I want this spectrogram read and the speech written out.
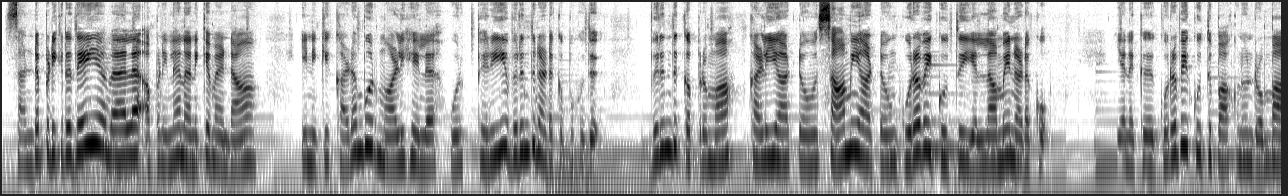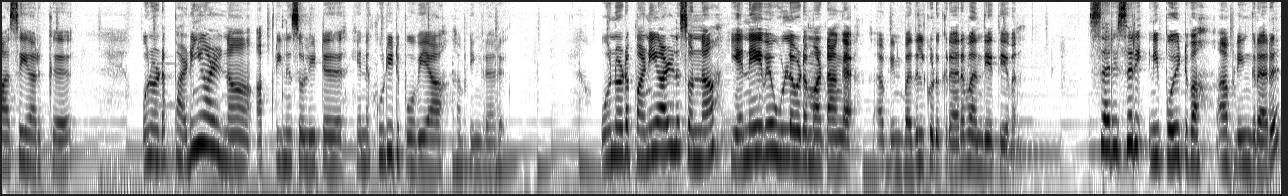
சண்டை பிடிக்கிறதே என் வேலை. அப்படின்லாம் நினைக்க வேண்டாம். இன்னைக்கு கடம்பூர் மாளிகையில் ஒரு பெரிய விருந்து நடக்க போகுது. விருந்துக்கு அப்புறமா களியாட்டம் சாமி ஆட்டம் குறவை கூத்து எல்லாமே நடக்கும். எனக்கு குறவை கூத்து பார்க்கணும்னு ரொம்ப ஆசையாக இருக்கு. உன்னோட பணியாள்னா அப்படின்னு சொல்லிட்டு என்னை கூட்டிகிட்டு போவியா? அப்படிங்கிறாரு. உன்னோட பணியாள்னு சொன்னால் என்னையவே உள்ள விட மாட்டாங்க அப்படின்னு பதில் கொடுக்குறாரு வந்தியத்தேவன். சரி சரி நீ போயிட்டு வா அப்படிங்கிறாரு.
